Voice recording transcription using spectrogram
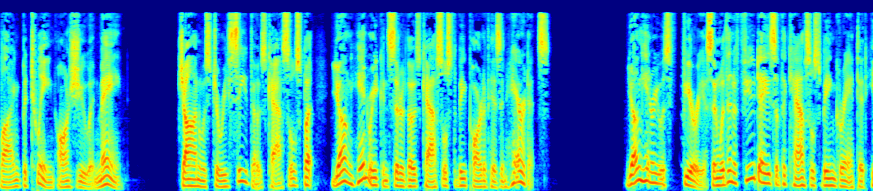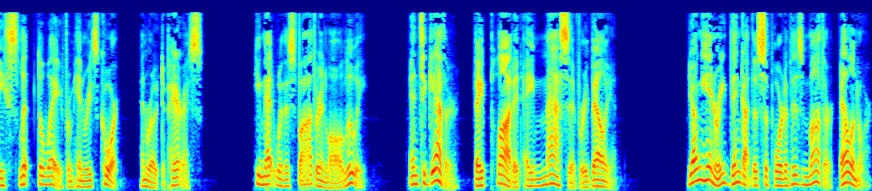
lying between Anjou and Maine. John was to receive those castles, but young Henry considered those castles to be part of his inheritance. Young Henry was furious, and within a few days of the castles being granted, he slipped away from Henry's court and rode to Paris. He met with his father-in-law, Louis, and together they plotted a massive rebellion. Young Henry then got the support of his mother, Eleanor,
